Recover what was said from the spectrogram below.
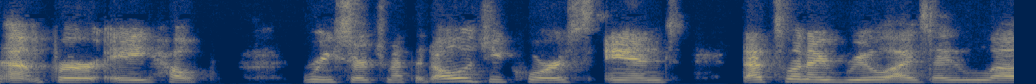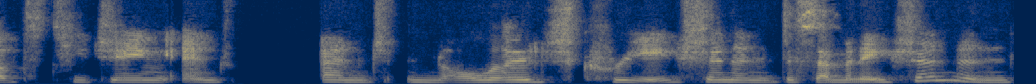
um, for a health research methodology course. And that's when I realized I loved teaching and and knowledge creation and dissemination and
